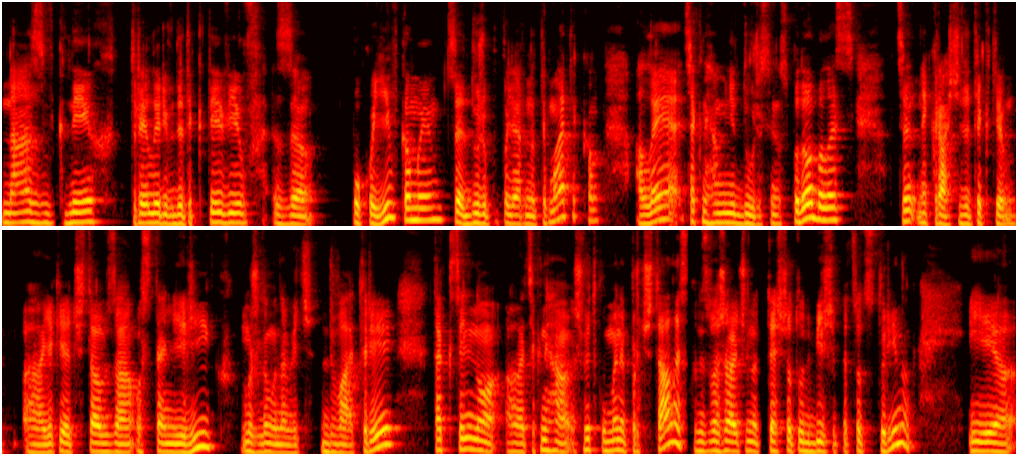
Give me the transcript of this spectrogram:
назв, книг, трилерів, детективів з покоївками. Це дуже популярна тематика, але ця книга мені дуже сильно сподобалась. Це найкращий детектив, який я читав за останній рік, можливо, навіть два-три. Так сильно ця книга швидко в мене прочиталась, незважаючи на те, що тут більше 500 сторінок. І е,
